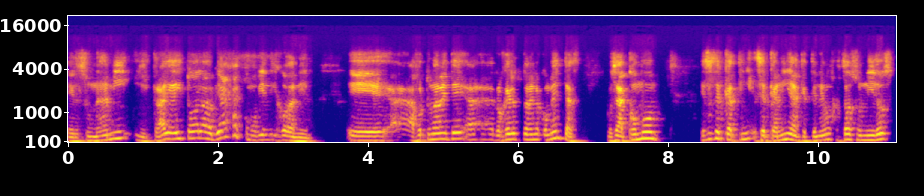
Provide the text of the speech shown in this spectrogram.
el tsunami y trae ahí toda la viaja, como bien dijo Daniel. Eh, afortunadamente, Rogelio, tú también lo comentas, o sea, cómo esa cercanía, que tenemos con Estados Unidos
